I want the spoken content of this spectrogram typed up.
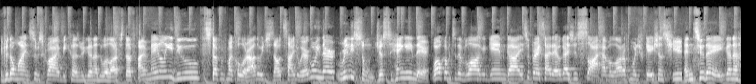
If you don't mind, subscribe because we're gonna do a lot of stuff. I mainly do stuff with my Colorado, which is outside. We are going there really soon. Just hang in there. Welcome to the vlog again, guys. Super excited. You guys just saw I have a lot of modifications here, and today gonna.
